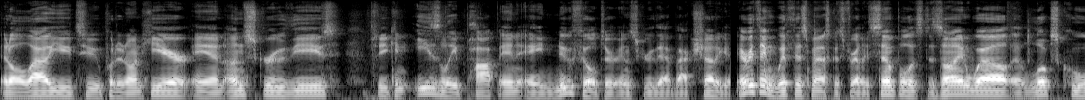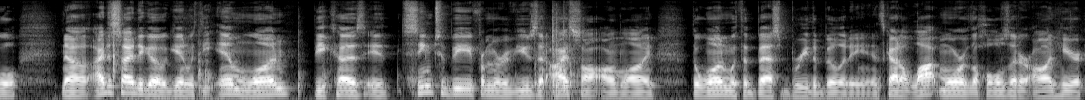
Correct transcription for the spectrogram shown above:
it'll allow you to put it on here and unscrew these so you can easily pop in a new filter and screw that back shut again. Everything with this mask is fairly simple. It's designed well. It looks cool. Now, I decided to go again with the M1 because it seemed to be, from the reviews that I saw online, the one with the best breathability. And it's got a lot more of the holes that are on here.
